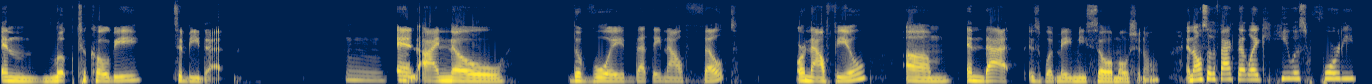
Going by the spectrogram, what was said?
and look to Kobe to be that. Mm, And I know the void that they now felt or now feel. Um, and that is what made me so emotional. And also the fact that like he was 42,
